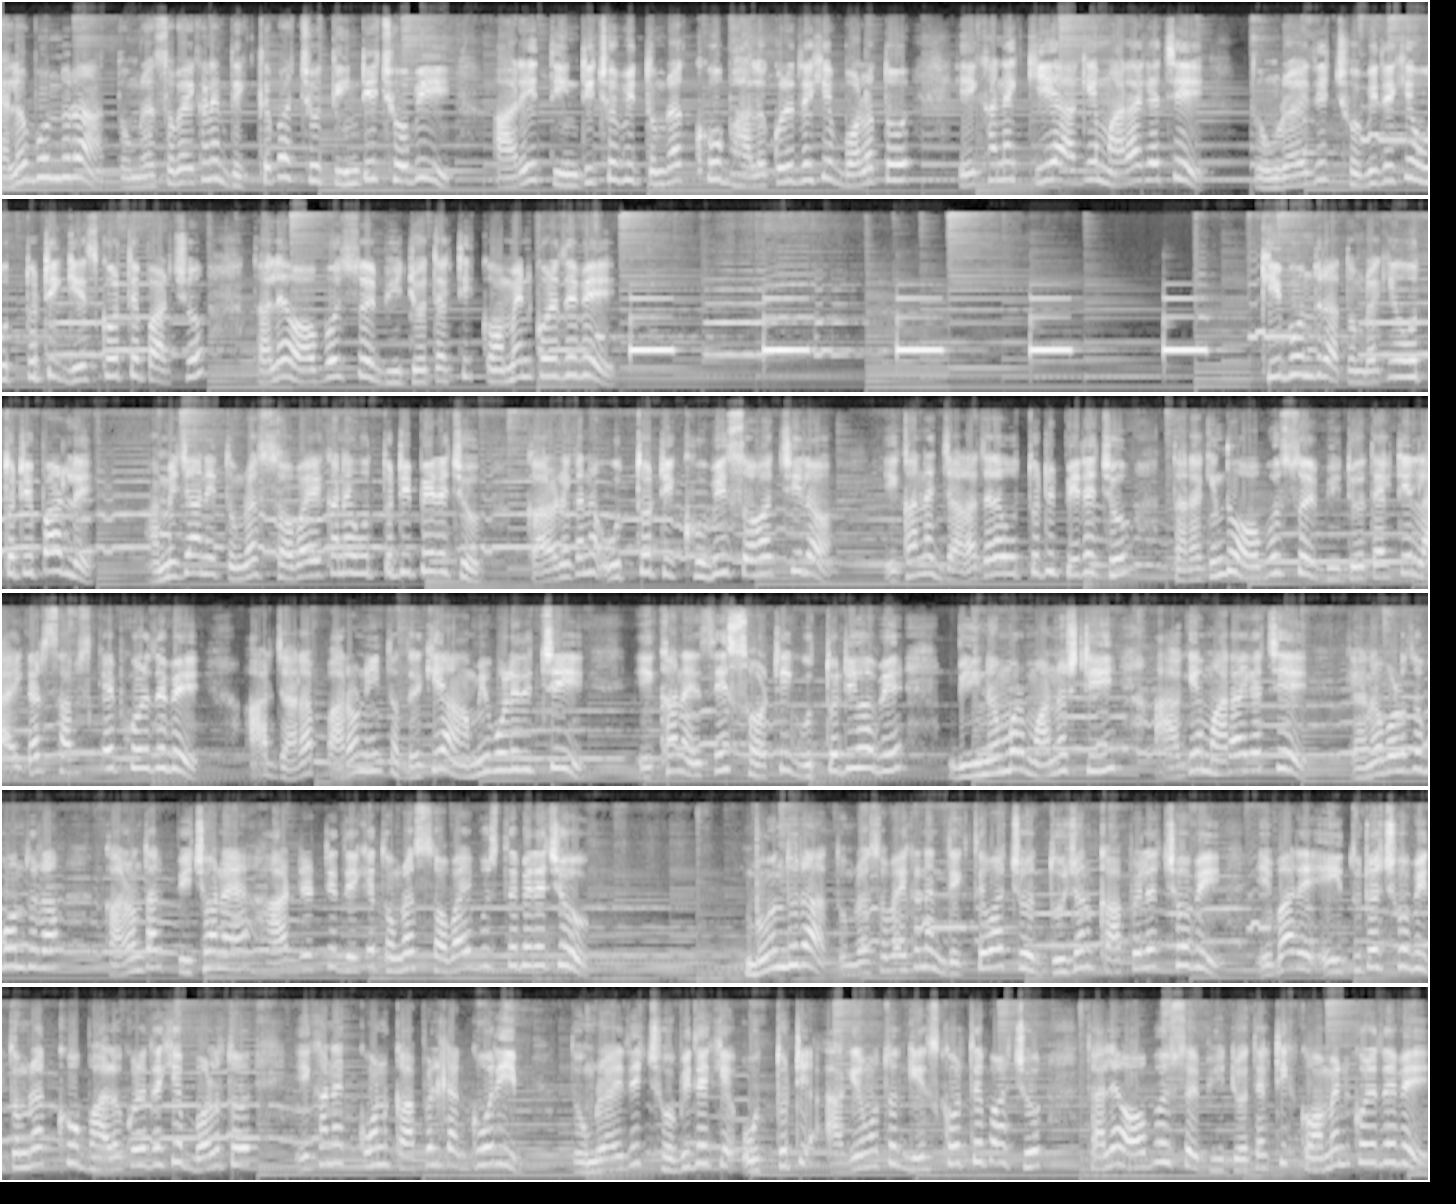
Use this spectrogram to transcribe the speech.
Hello বন্ধুরা, তোমরা সবাই এখানে দেখতে পাচ্ছ তিনটি ছবি। আর এই তিনটি ছবি তোমরা খুব ভালো করে দেখে বলো তো, এখানে কে আগে মারা গেছে? তোমরা যদি ছবি দেখে উত্তরটি গেস করতে পারছ, তাহলে অবশ্যই ভিডিওতে একটি কমেন্ট করে দেবে। কি বন্ধুরা, তোমরা কি উত্তরটি পারলে? আমি জানি তোমরা সবাই এখানে উত্তরটি পেরেছ, কারণ এখানে উত্তরটি খুবই সহজ ছিল। এখানে যারা যারা উত্তরটি পেরেছ, তারা কিন্তু অবশ্যই ভিডিওতে একটি লাইক আর সাবস্ক্রাইব করে দেবে। আর যারা পারোনি, তাদেরকে আমি বলে দিচ্ছি, এখানে সেই সঠিক উত্তরটি হবে বি নম্বর মানুষটি আগে মারা গেছে। কেন বলো তো বন্ধুরা? কারণ তার পিছনে হার্ট রেটটি দেখে তোমরা সবাই বুঝতে পেরেছ। বন্ধুরা, তোমরা সবাই এখানে দেখতে পাচ্ছ দুজন কাপেলের ছবি। এবারে এই দুটো ছবি তোমরা খুব ভালো করে দেখে বলো তো, এখানে কোন কাপেলটা গরিব? তোমরা যদি ছবি দেখে উত্তরটি আগের মতো গেস করতে পারছ, তাহলে অবশ্যই ভিডিওতে একটি কমেন্ট করে দেবে।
